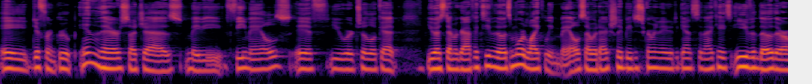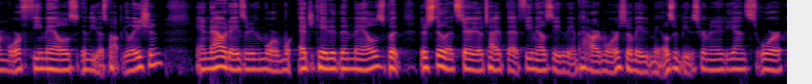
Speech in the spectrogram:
a different group in there, such as maybe females, if you were to look at US demographics, even though it's more likely males that would actually be discriminated against in that case, even though there are more females in the US population. And nowadays they're even more, more educated than males, but there's still that stereotype that females need to be empowered more, so maybe males would be discriminated against, or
